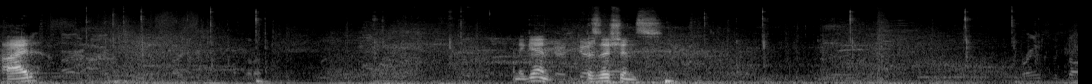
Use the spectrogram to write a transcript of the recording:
Hide. And again, Good, good. positions. Range to the star.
